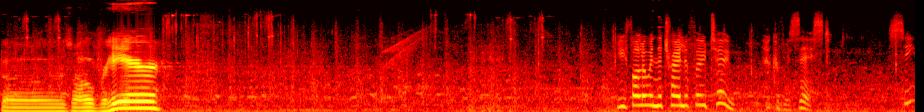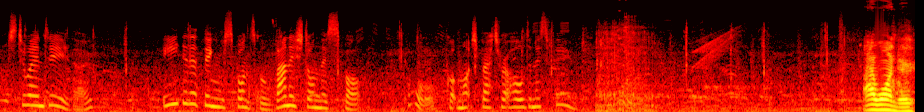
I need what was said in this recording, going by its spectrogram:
Goes over here. You following the trail of food too? Who could resist? Seems to end here though. Either the thing responsible vanished on this spot, oh. or got much better at holding his food. I wonder.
